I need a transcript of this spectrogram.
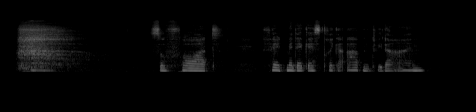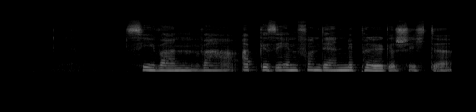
Sofort fällt mir der gestrige Abend wieder ein. Sivan war, abgesehen von der Nippelgeschichte,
